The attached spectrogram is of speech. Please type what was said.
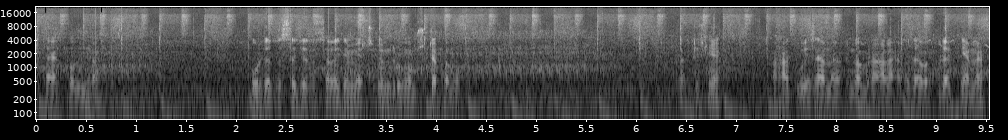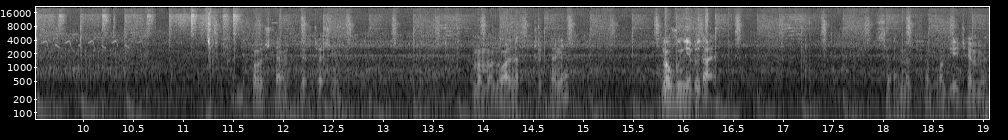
tak jak powinno. Kurde, w zasadzie to sobie weźmiemy jeszcze tę drugą przyczepę, bo praktycznie... Aha, tu jest MF, dobra, ale ode odepniemy. Nie pomyślałem chwilę wcześniej. Mam manualne podczepianie? Znowu nie dodałem. Z MF-em odjedziemy.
